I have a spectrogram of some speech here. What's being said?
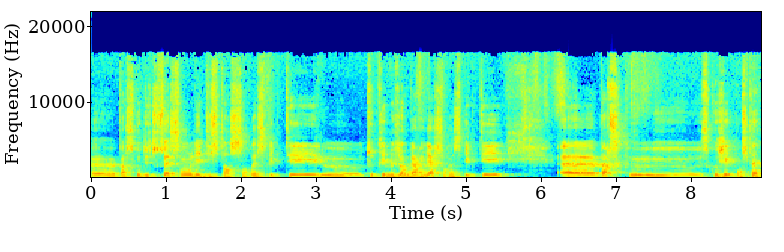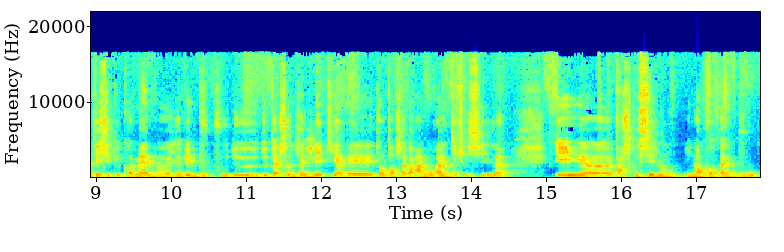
Euh, parce que de toute façon, les distances sont respectées, le, toutes les mesures barrières sont respectées. Euh, parce que ce que j'ai constaté, c'est que quand même, il y avait beaucoup de, de, personnes âgées qui avaient tendance à avoir un moral difficile. Et parce que c'est long, ils n'en voient pas le bout.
